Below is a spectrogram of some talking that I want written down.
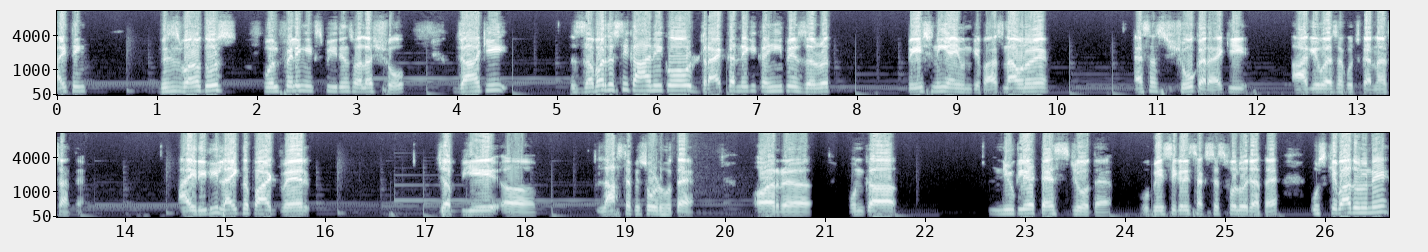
I think this is one of those fulfilling experience वाला शो जहाँ की ज़बरदस्ती कहानी को ड्रैग करने की कहीं पे ज़रूरत पेश नहीं आई उनके पास ना उन्होंने ऐसा शो करा है कि आगे वो ऐसा कुछ करना चाहते हैं। I really like the part where जब ये लास्ट uh, एपिसोड होता है और uh, उनका न्यूक्लियर टेस्ट जो होता है, वो बेसिकली सक्सेसफुल हो जाता है। उसके बाद उन्होंने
